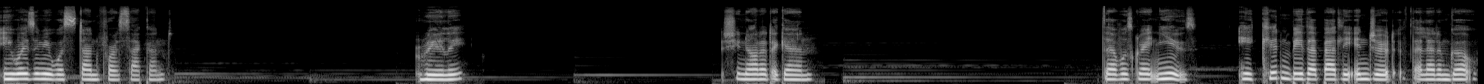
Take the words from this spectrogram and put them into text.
Iwaizumi was stunned for a second. Really? She nodded again. That was great news. He couldn't be that badly injured if they let him go.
